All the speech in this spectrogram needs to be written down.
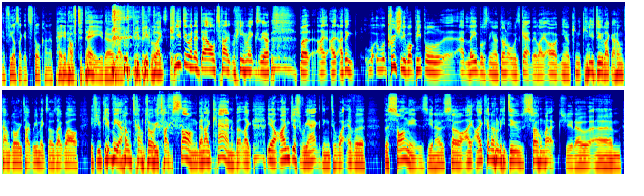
it feels like it's still kind of paying off today. You know, like people are like, can you do an Adele type remix? You know, but I I, I think w- w- crucially what people uh, at labels you know don't always get. They're like, oh, you know, can can you do like a hometown glory type remix? I was like, well, if you give me a hometown glory type song, then I can. But like, you know, I'm just reacting to whatever the song is, you know. So I I can only do so much, you know. Um,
